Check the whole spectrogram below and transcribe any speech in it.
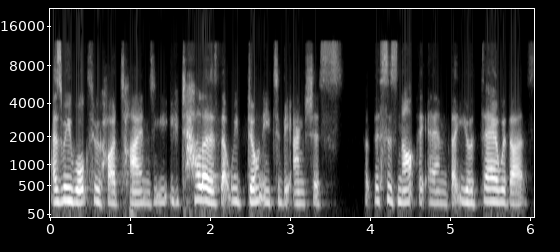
as we walk through hard times. You, you tell us that we don't need to be anxious, that this is not the end, that you're there with us,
